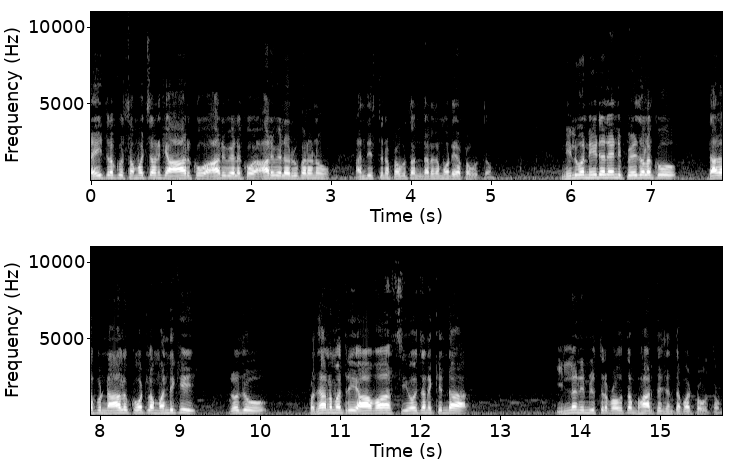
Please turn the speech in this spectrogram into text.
రైతులకు సంవత్సరానికి ఆరుకు ఆరు వేలకు ఆరు వేల రూపాయలను అందిస్తున్న ప్రభుత్వం నరేంద్ర మోడీ గారి ప్రభుత్వం. నిల్వ నీడలేని పేదలకు దాదాపు నాలుగు కోట్ల మందికి ఈరోజు ప్రధానమంత్రి ఆవాస్ యోజన కింద ఇళ్ళ నిర్మిస్తున్న ప్రభుత్వం భారతీయ జనతా పార్టీ ప్రభుత్వం.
